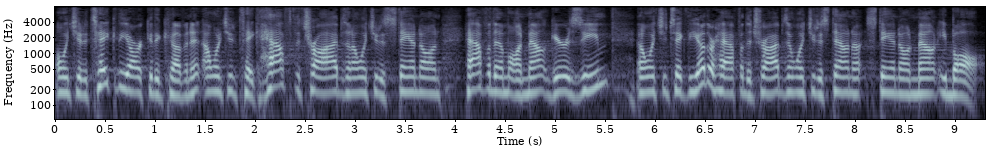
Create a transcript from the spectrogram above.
I want you to take the Ark of the Covenant, I want you to take half the tribes, and I want you to stand on half of them on Mount Gerizim, and I want you to take the other half of the tribes, and I want you to stand, uh, stand on Mount Ebal.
